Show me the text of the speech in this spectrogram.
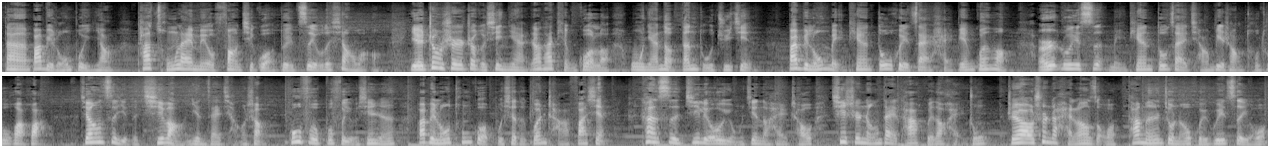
但巴比龙不一样，他从来没有放弃过对自由的向往，也正是这个信念让他挺过了五年的单独拘禁。巴比龙每天都会在海边观望，而路易斯每天都在墙壁上涂涂画画，将自己的期望印在墙上。功夫不负有心人，巴比龙通过不懈的观察发现，看似激流勇进的海潮，其实能带他回到海中。只要顺着海浪走，他们就能回归自由。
